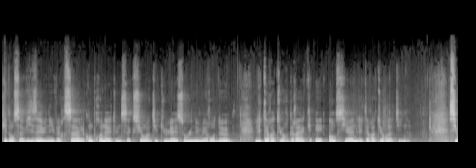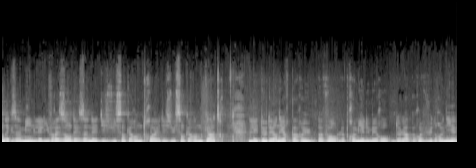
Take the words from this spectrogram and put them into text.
qui dans sa visée universelle comprenait une section intitulée sous le numéro 2 Littérature grecque et ancienne littérature latine. Si on examine les livraisons des années 1843 et 1844, les deux dernières parues avant le premier numéro de la revue de Renier,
